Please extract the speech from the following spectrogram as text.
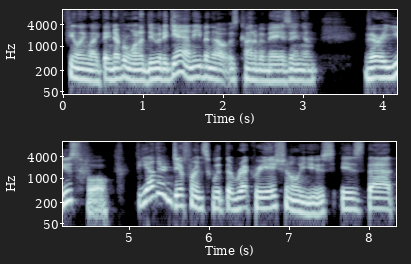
feeling like they never want to do it again, even though it was kind of amazing and very useful. The other difference with the recreational use is that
